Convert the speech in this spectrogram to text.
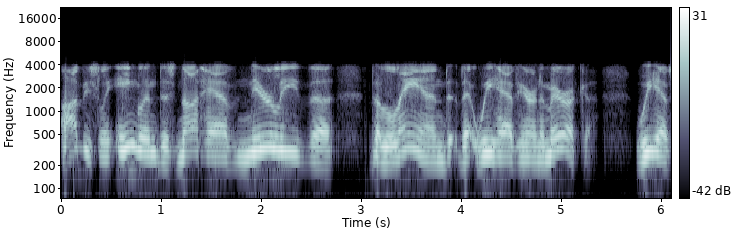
obviously England does not have nearly the the land that we have here in America. We have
